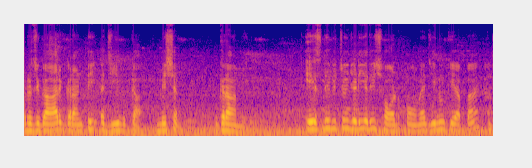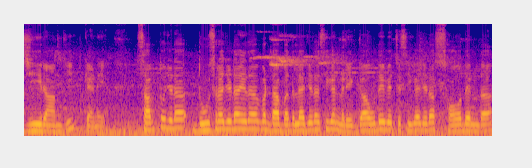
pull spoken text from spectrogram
ਰੁਜ਼ਗਾਰ ਗਾਰੰਟੀ ਅਜੀਵਿਕਾ ਮਿਸ਼ਨ ਗ੍ਰਾਮੀਣ ਇਸ ਦੇ ਵਿੱਚੋਂ ਹੀ ਜਿਹੜੀ ਇਹਦੀ ਸ਼ਾਰਟ ਫਾਰਮ ਹੈ, ਜਿਹਨੂੰ ਕਿ ਆਪਾਂ ਜੀ ਰਾਮ ਜੀ ਕਹਿੰਦੇ ਆ। ਸਭ ਤੋਂ ਜਿਹੜਾ ਦੂਸਰਾ ਜਿਹੜਾ ਇਹਦਾ ਵੱਡਾ ਬਦਲਾ ਜਿਹੜਾ ਸੀਗਾ ਨਰੇਗਾ, ਉਹਦੇ ਵਿੱਚ ਸੀਗਾ ਜਿਹੜਾ 100 ਦਿਨ ਦਾ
